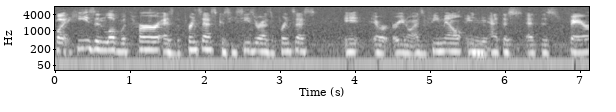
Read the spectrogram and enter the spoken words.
but he's in love with her as the princess because he sees her as a princess, in, or, or you know as a female in Yeah. at this at this fair.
